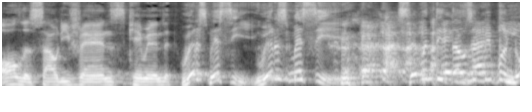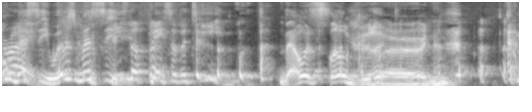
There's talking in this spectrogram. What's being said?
all the Saudi fans came in. Where's Messi? Where's Messi? Seventy thousand Exactly people. No right. Messi. Where's Messi? He's the face of the team. that was so good.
